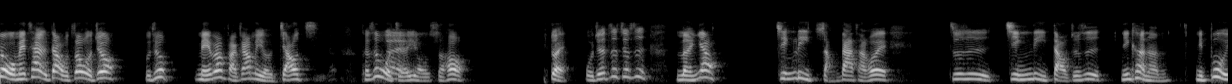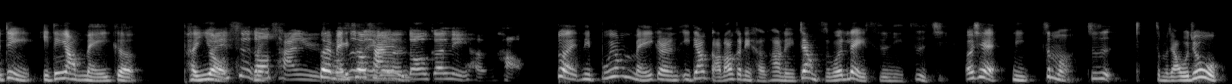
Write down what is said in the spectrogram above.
对我没参与到，我之后我就我就没办法跟他们有交集了。可是我觉得有时候，对，对我觉得这就是人要经历长大才会就是经历到，就是你可能你不一定一定要每一个朋友每一次都参与，对，每一次都参与，人都跟你很好。对，你不用每一个人一定要搞到跟你很好，你这样只会累死你自己。而且你这么就是怎么讲？我觉得我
